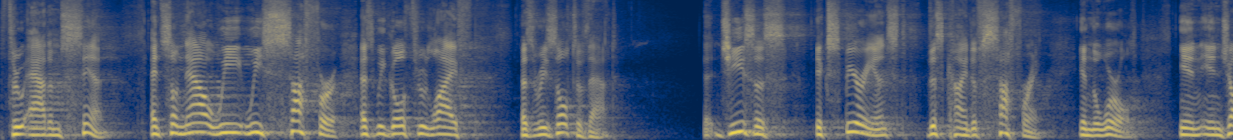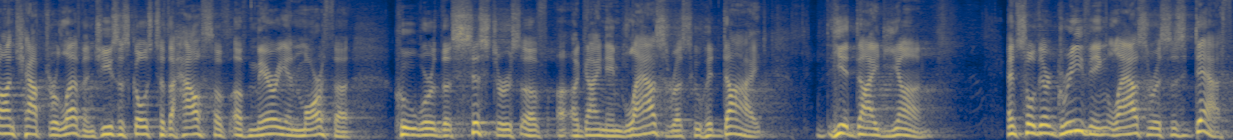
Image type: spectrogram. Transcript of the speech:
through Adam's sin. And so now we, we suffer as we go through life as a result of that. Jesus experienced this kind of suffering in the world. In, in John chapter 11, Jesus goes to the house of, of Mary and Martha, who were the sisters of a, a guy named Lazarus who had died. He had died young. And so they're grieving Lazarus' death.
